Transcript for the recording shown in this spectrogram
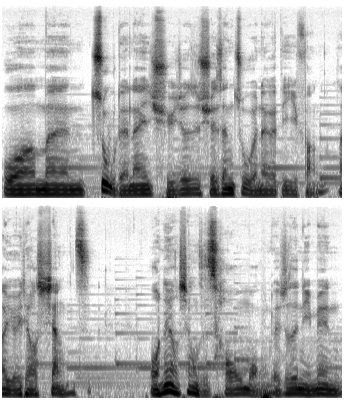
我们住的那一区，就是学生住的那个地方，那有一条巷子，哦，那条巷子超猛的，就是里面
